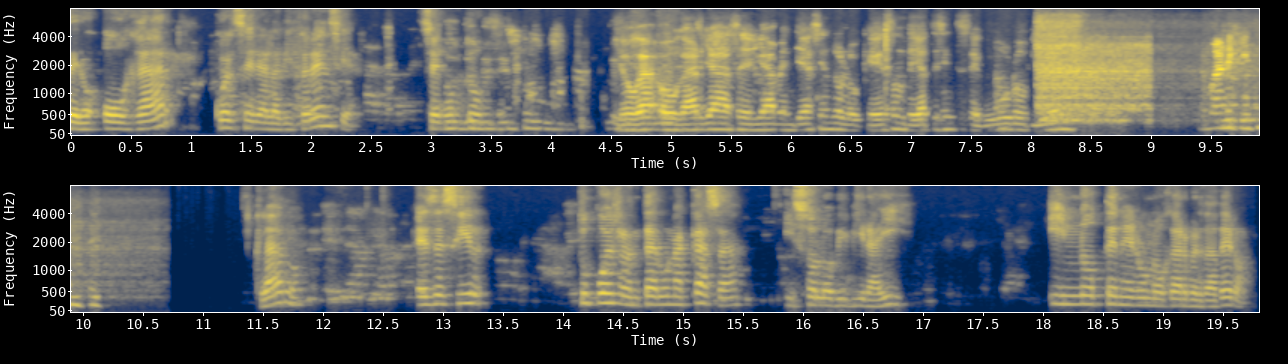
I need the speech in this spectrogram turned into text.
pero hogar, ¿cuál sería la diferencia? Según tú. Y hogar, hogar ya, se, ya vendría siendo lo que es donde ya te sientes seguro, bien. Claro. Es decir, Tú puedes rentar una casa y solo vivir ahí y no tener un hogar verdadero.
